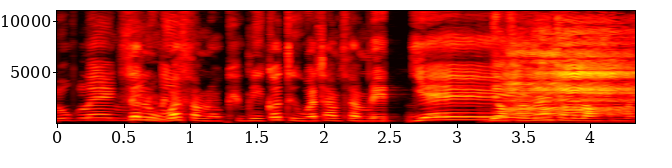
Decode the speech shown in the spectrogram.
ลูกแรกนิดนึงสรุปว่าสำหรับคลิปนี้ก็ถือว่าทำสำเร็จ เย้ เดี๋ยวครั้งหน้าจะมาลองทำใหม่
